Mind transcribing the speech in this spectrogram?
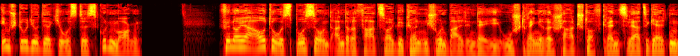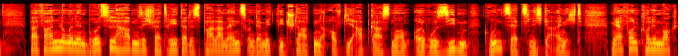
Im Studio Dirk Jostes. Guten Morgen. Für neue Autos, Busse und andere Fahrzeuge könnten schon bald in der EU strengere Schadstoffgrenzwerte gelten. Bei Verhandlungen in Brüssel haben sich Vertreter des Parlaments und der Mitgliedstaaten auf die Abgasnorm Euro 7 grundsätzlich geeinigt. Mehr von Colin Mock.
